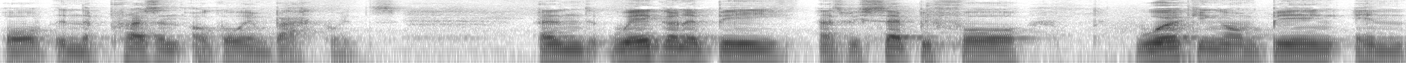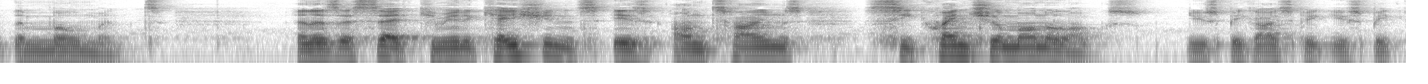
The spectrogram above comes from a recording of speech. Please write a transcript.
or in the present or going backwards. And we're going to be, as we said before, working on being in the moment. And as I said, communication is on times sequential monologues. You speak, I speak, you speak.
